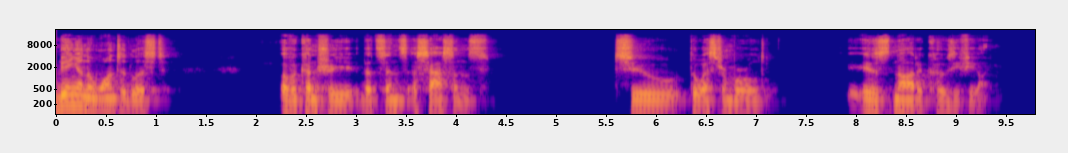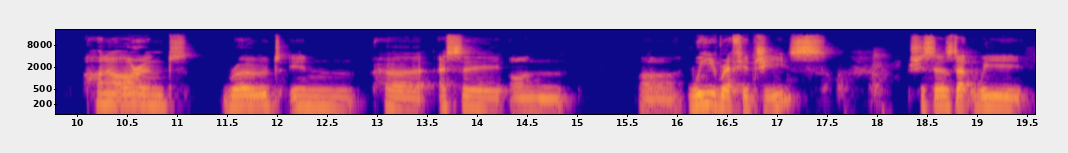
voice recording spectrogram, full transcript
being on the wanted list of a country that sends assassins to the Western world is not a cozy feeling. Hannah Arendt wrote in her essay on uh, We Refugees, she says that we,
